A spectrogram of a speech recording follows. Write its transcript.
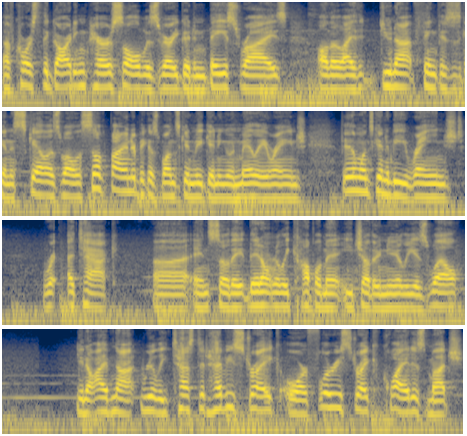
Of course, the Guarding Parasol was very good in base rise, although I do not think this is going to scale as well as Silk Binder because one's going to be getting you in melee range, the other one's going to be ranged attack, uh, and so they, they don't really complement each other nearly as well. You know, I've not really tested Heavy Strike or Flurry Strike quite as much,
